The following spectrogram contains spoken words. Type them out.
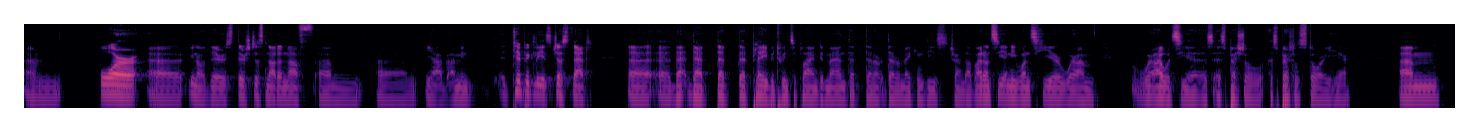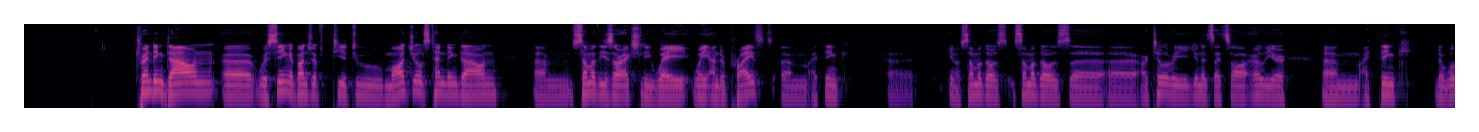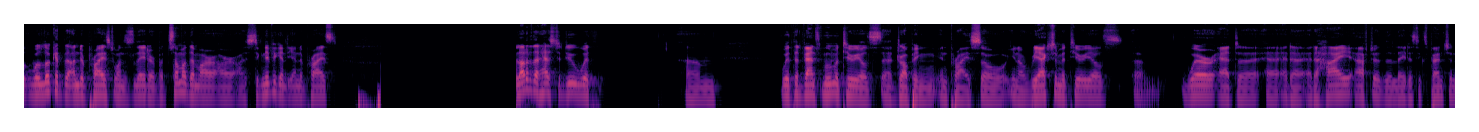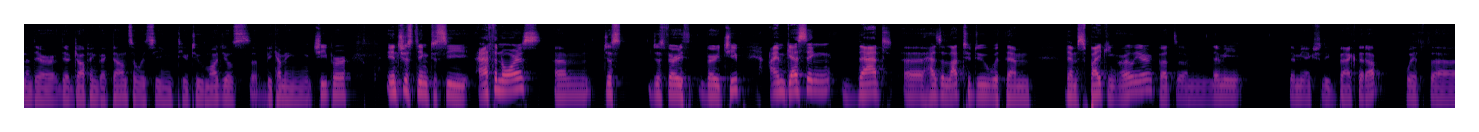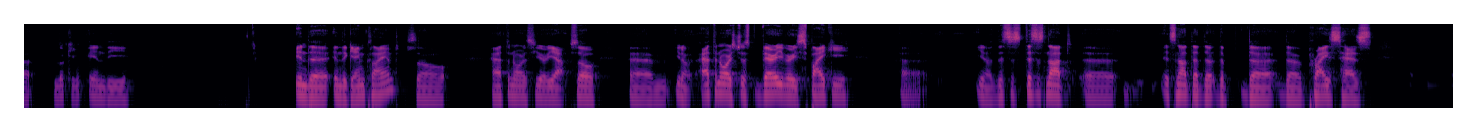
um, or uh, you know there's there's just not enough um, uh, yeah i mean typically it's just that uh, uh, that that that that play between supply and demand that that are, that are making these trend up i don't see any ones here where i'm where I would see a, a special a special story here. Um, trending down, uh, we're seeing a bunch of tier two modules tending down. Um, some of these are actually way way underpriced. Um, I think uh, you know some of those some of those uh, uh artillery units I saw earlier. Um, I think you know we'll we'll look at the underpriced ones later, but some of them are are, are significantly underpriced a lot of that has to do with um, with advanced moon materials uh, dropping in price. So you know, reaction materials um, were at a, at a at a high after the latest expansion, and they're they're dropping back down. So we're seeing tier two modules uh, becoming cheaper. Interesting to see Athanors um, just just very very cheap. I'm guessing that uh, has a lot to do with them them spiking earlier. But um, let me let me actually back that up with uh, looking in the in the in the game client. So Athanor is here. Yeah. So um, you know, Athanor is just very very spiky. Uh, you know, this is this is not. Uh, it's not that the the the the price has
